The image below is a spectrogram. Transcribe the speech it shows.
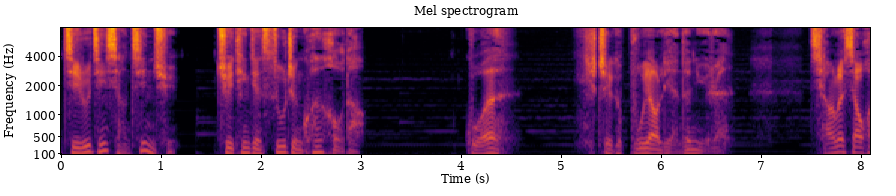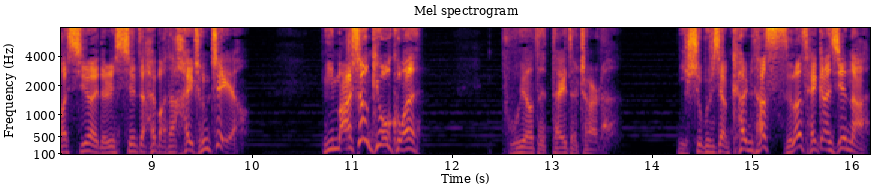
季如锦想进去，却听见苏振宽吼道：“滚！你这个不要脸的女人！”抢了小花心爱的人，现在还把她害成这样，你马上给我滚！不要再待在这儿了，你是不是想看着她死了才甘心呢？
